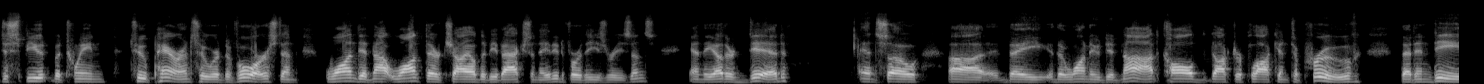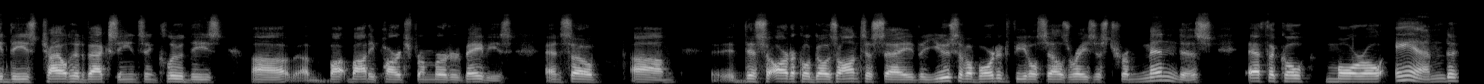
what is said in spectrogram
dispute between two parents who were divorced, and one did not want their child to be vaccinated for these reasons, and the other did. And so uh, they, the one who did not, called Dr. Plotkin to prove that indeed these childhood vaccines include these uh, body parts from murdered babies. And so um, this article goes on to say the use of aborted fetal cells raises tremendous ethical, moral, and,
